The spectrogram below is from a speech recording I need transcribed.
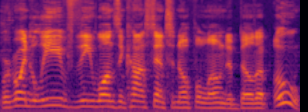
we're going to leave the ones in Constantinople alone to build up. Ooh,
